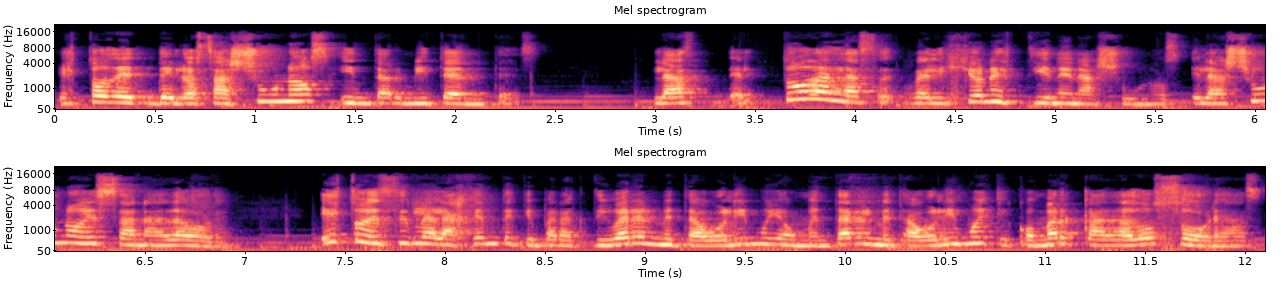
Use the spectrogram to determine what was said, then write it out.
esto de, de los ayunos intermitentes todas las religiones tienen ayunos. El ayuno es sanador. Esto decirle a la gente que para activar el metabolismo y aumentar el metabolismo hay que comer cada dos horas.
